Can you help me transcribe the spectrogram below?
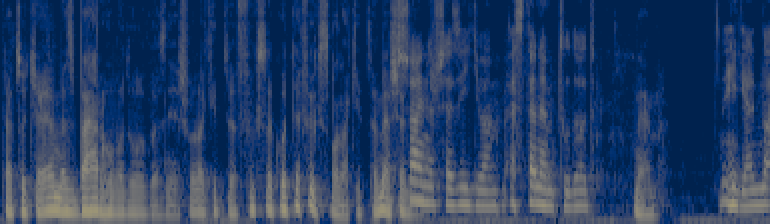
tehát, hogyha elmez bárhova dolgozni, és valakitől függsz, akkor te függsz valakitől. Mert Sajnos ez így van. Ezt te nem tudod. Nem. Igen, na,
